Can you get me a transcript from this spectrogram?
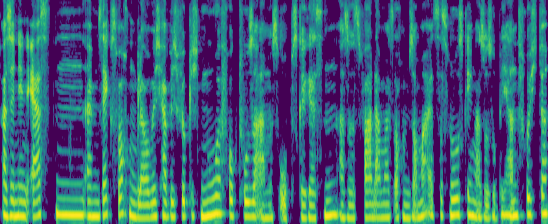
Also in den ersten ähm, sechs Wochen, glaube ich, habe ich wirklich nur fruktosearmes Obst gegessen. Also es war damals auch im Sommer, als das losging, also so Beerenfrüchte.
